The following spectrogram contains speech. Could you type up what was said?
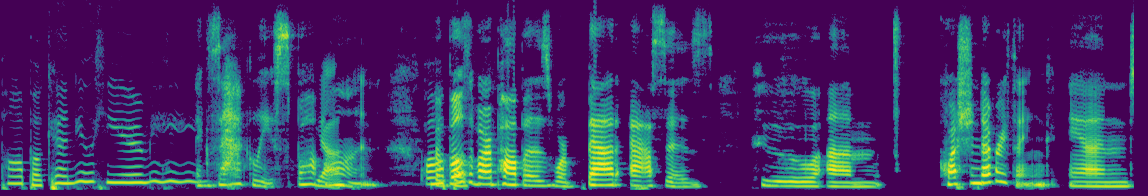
Papa, can you hear me? Exactly, spot yeah. on. Papa. But both of our papas were badasses who um questioned everything and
